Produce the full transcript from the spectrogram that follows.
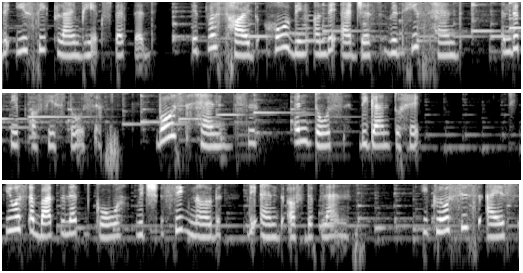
the easy climb he expected. It was hard holding on the edges with his hand and the tip of his toes. Both hands and toes began to hurt. He was about to let go, which signaled the end of the plan. He closed his eyes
